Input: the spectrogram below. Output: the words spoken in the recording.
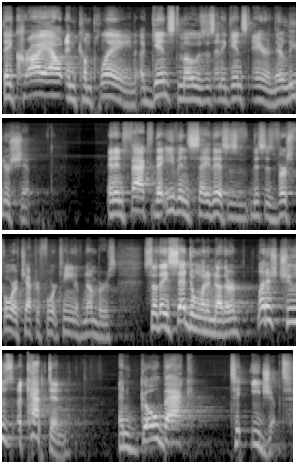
They cry out and complain against Moses and against Aaron, their leadership. And in fact, they even say this, this is, is verse 4 of chapter 14 of Numbers. So they said to one another, Let us choose a captain and go back to Egypt.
